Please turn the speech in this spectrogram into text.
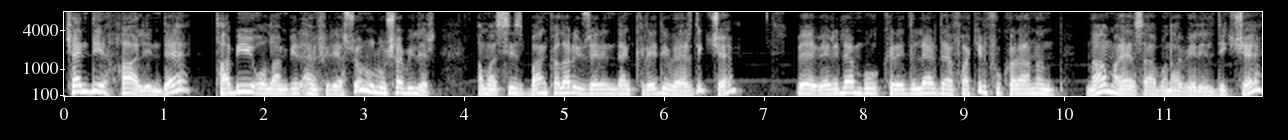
kendi halinde tabii olan bir enflasyon oluşabilir. Ama siz bankalar üzerinden kredi verdikçe ve verilen bu krediler de fakir fukaranın nama hesabına verildikçe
